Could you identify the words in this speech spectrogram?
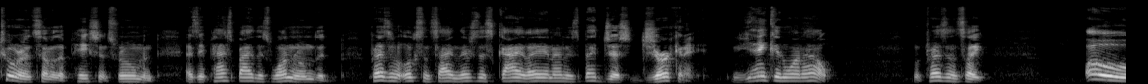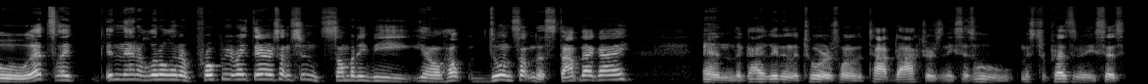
touring some of the patients room and as they pass by this one room the president looks inside and there's this guy laying on his bed just jerking it yanking one out. The president's like oh that's like isn't that a little inappropriate right there or something? Shouldn't somebody be, you know, help doing something to stop that guy? And the guy leading the tour is one of the top doctors, and he says, "Oh, Mr. President," he says,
